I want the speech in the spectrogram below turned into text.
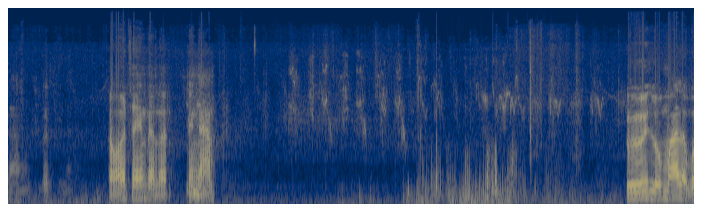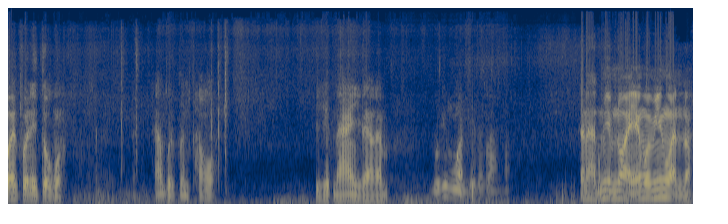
หลังเลิกกินนะแต่ว่าใช้กันแล้วยังงามเอ้ยลมมาแล้วเว้ยฝนอีตกว่ะทางฝนเป็นเผาสีเฮ็ดน้าอีกแล้วครับมือที่ม้วนเลยแต่บ้างครับขนาดมีมน้อยยังบ่มีงวนเนาะ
